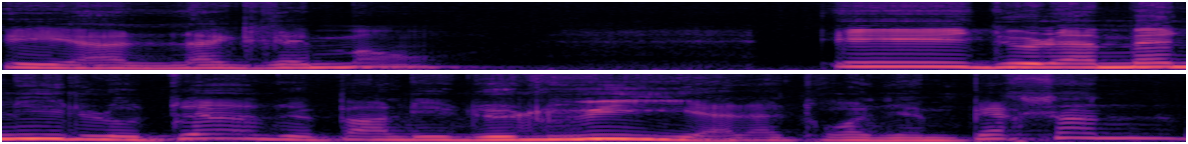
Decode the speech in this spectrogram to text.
et à l'agrément, et de la manie de l'auteur de parler de lui à la troisième personne,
